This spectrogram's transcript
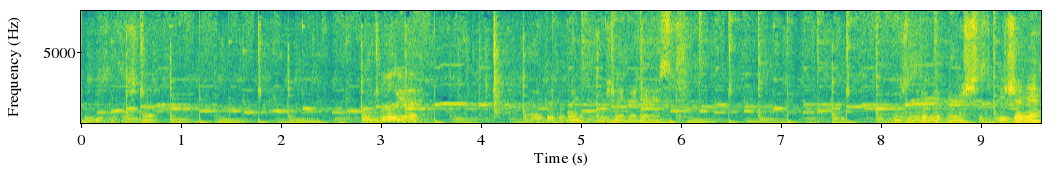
Tu tam pomgluje. ale to chyba nic różnego nie jest. Może zrobię Wam jeszcze zbliżenie.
